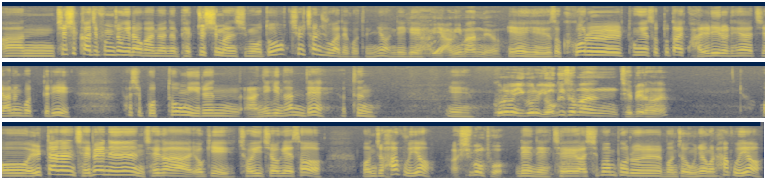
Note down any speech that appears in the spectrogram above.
한 70가지 품종이라고 하면은 100주씩만 심어도 7,000주가 되거든요. 근데 이게 야, 양이 많네요. 예, 예. 그래서 그거를 통해서 또 다시 관리를 해야지 하는 것들이 사실 보통 일은 아니긴 한데 여튼 예. 그러면 이거를 여기서만 재배를 하나요? 어, 일단은 재배는 제가 여기 저희 지역에서 먼저 하고요. 아 시범포. 네네. 제가 시범포를 먼저 운영을 하고요.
